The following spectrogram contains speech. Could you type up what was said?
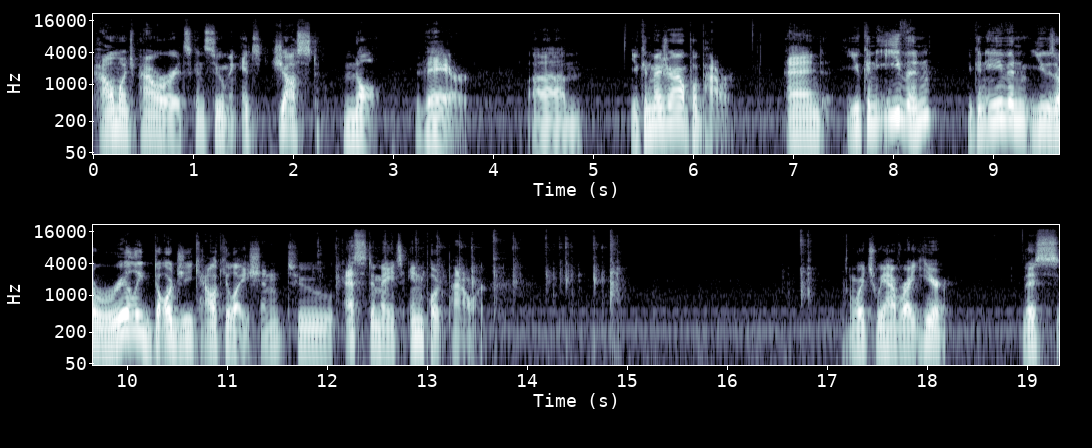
how much power it's consuming. It's just not there. Um, you can measure output power, and you can even you can even use a really dodgy calculation to estimate input power. which we have right here. This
